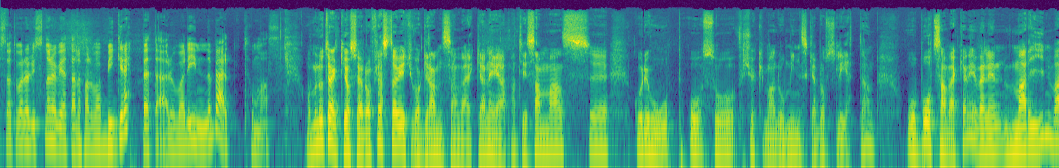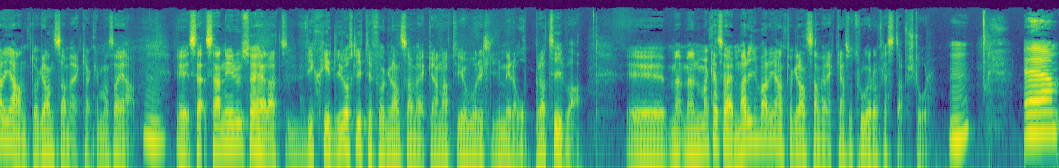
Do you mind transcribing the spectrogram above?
så att våra lyssnare vet i alla fall vad begreppet är och vad det innebär, Thomas. Ja men då tänker jag så här, de flesta vet ju vad grannsamverkan är, att man tillsammans eh, går ihop och så försöker man då minska brottsligheten. Och båtsamverkan är väl en marin variant av grannsamverkan kan man säga. Eh, sen, sen är det så här att vi skiljer oss lite från grannsamverkan, att vi har varit lite mer operativa. Eh, men, men man kan säga marin variant av grannsamverkan så tror jag de flesta förstår. Mm. Um,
